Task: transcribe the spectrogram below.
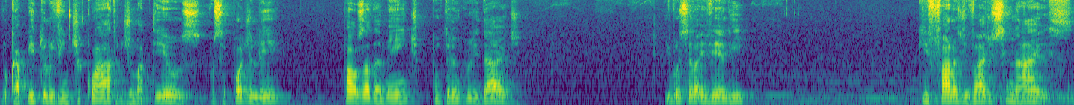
No capítulo 24 de Mateus, você pode ler pausadamente, com tranquilidade, e você vai ver ali que fala de vários sinais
